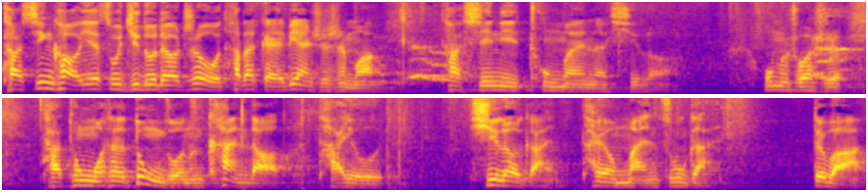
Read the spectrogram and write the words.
他信靠耶稣基督了之后，他的改变是什么？他心里充满了喜乐。我们说是，他通过他的动作能看到他有喜乐感，他有满足感，对吧？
